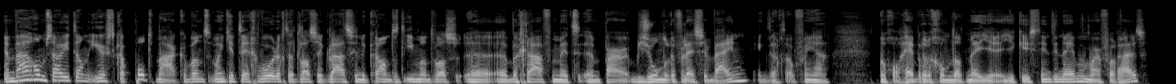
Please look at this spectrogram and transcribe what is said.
En waarom zou je het dan eerst kapot maken? Want, want je tegenwoordig, dat las ik laatst in de krant... dat iemand was uh, begraven met een paar bijzondere flessen wijn. Ik dacht ook van ja, nogal hebberig om dat mee je, je kist in te nemen, maar vooruit.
